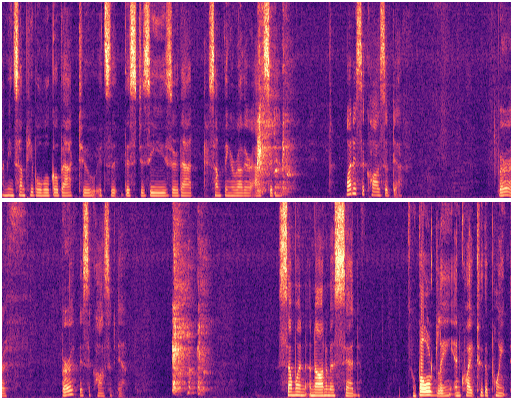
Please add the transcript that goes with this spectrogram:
I mean, some people will go back to it's this disease or that something or other accident. What is the cause of death? Birth. Birth is the cause of death. Someone anonymous said, boldly and quite to the point,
